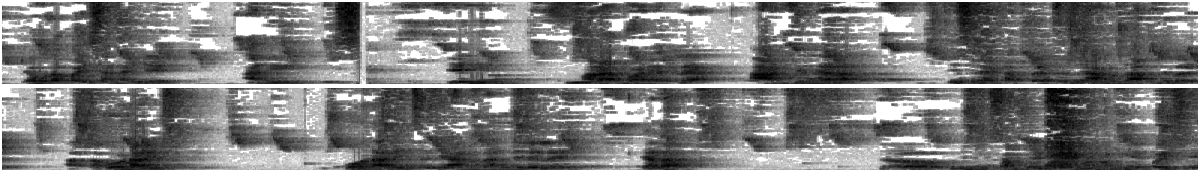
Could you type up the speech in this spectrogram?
तेवढा पैसा नाहीये. आणि तेही मराठवाड्यातल्या आठ जिल्ह्याला तिसऱ्या टप्प्याचं जे अनुदान दिलंय आता बोंडाळीचं बोंडाळीचं जे अनुदान दिलेलं आहे त्याला म्हणजे म्हणून हे पैसे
